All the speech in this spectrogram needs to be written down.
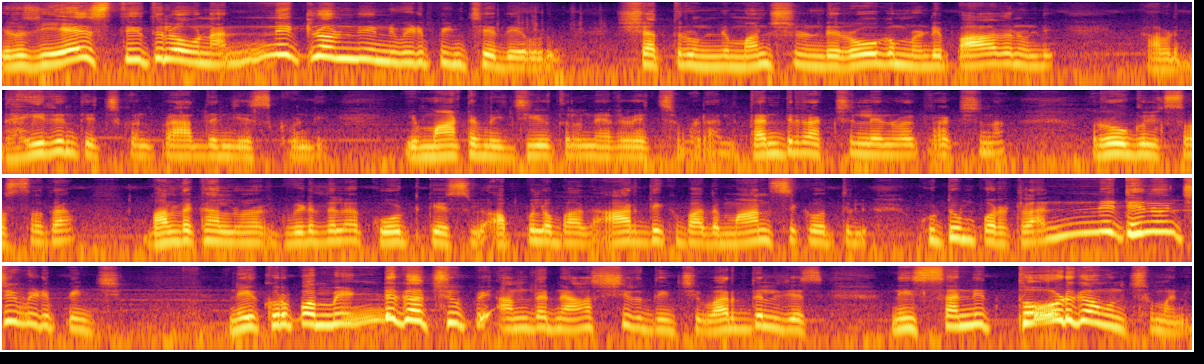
ఈరోజు ఏ స్థితిలో ఉన్న అన్నిట్లో నిన్ను విడిపించే దేవుడు. శత్రు నుండి మనుషుల నుండి రోగం నుండి బాధ నుండి. కాబట్టి ధైర్యం తెచ్చుకొని ప్రార్థన చేసుకోండి. ఈ మాట మీ జీవితంలో నెరవేర్చబడాలి. తండ్రి రక్షణ లేని వారికి రక్షణ రోగులకు స్వస్థత బంధకాలు ఉన్న విడుదల కోర్టు కేసులు అప్పుల బాధ ఆర్థిక బాధ మానసిక ఒత్తిడి కుటుంబ పొరట్లు అన్నిటి నుంచి విడిపించి నీ కృప మెండుగా చూపి అందరిని ఆశీర్వదించి వర్ధలు చేసి నీ సన్ని తోడుగా ఉంచమని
